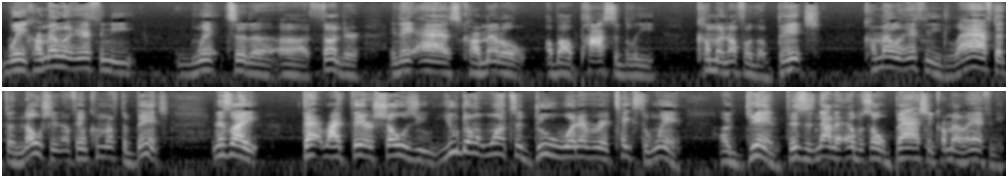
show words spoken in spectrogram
When Carmelo Anthony went to the uh, Thunder and they asked Carmelo about possibly coming off of the bench, Carmelo Anthony laughed at the notion of him coming off the bench. And it's like, that right there shows you you don't want to do whatever it takes to win. Again, this is not an episode bashing Carmelo Anthony,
